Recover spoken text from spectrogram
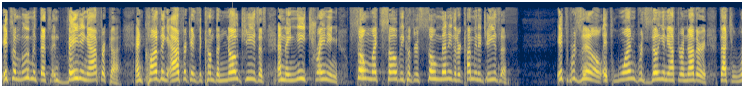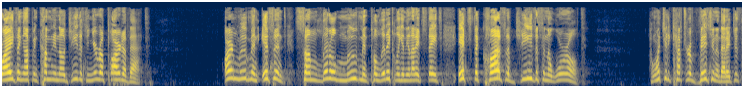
It's a movement that's invading Africa and causing Africans to come to know Jesus and they need training so much so because there's so many that are coming to Jesus. It's Brazil. It's one Brazilian after another that's rising up and coming to know Jesus and you're a part of that. Our movement isn't some little movement politically in the United States. It's the cause of Jesus in the world. I want you to capture a vision of that. It just,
